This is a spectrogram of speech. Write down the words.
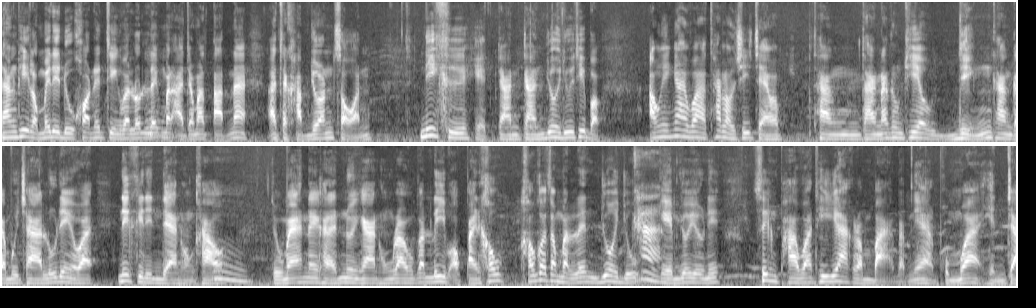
ทั้งที่เราไม่ได้ดูข้อเท็จจริงว่ารถเล็กมันอาจจะมาตัดหน้าอาจจะขับย้อนสอน นี่คือเหตุการณ์การยั่วยุที่บอก เอาง่ายๆว่าถ้าเราชี้แจงว่า ทางทางนักท่องเที่ยวหญิงทางกัมพูชารู้ได้ไงว่า นี่คือดินแดนของเขาถูกไหมในขณะที่หน่วยงานของเราก็รีบออกไปเขาเขาก็ต้องมาเล่นยั่วยุค่ะเกมยั่วยุนี้ ซึ่งภาวะที่ยากลำบากแบบเนี้ยผมว่าเห็นใจ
